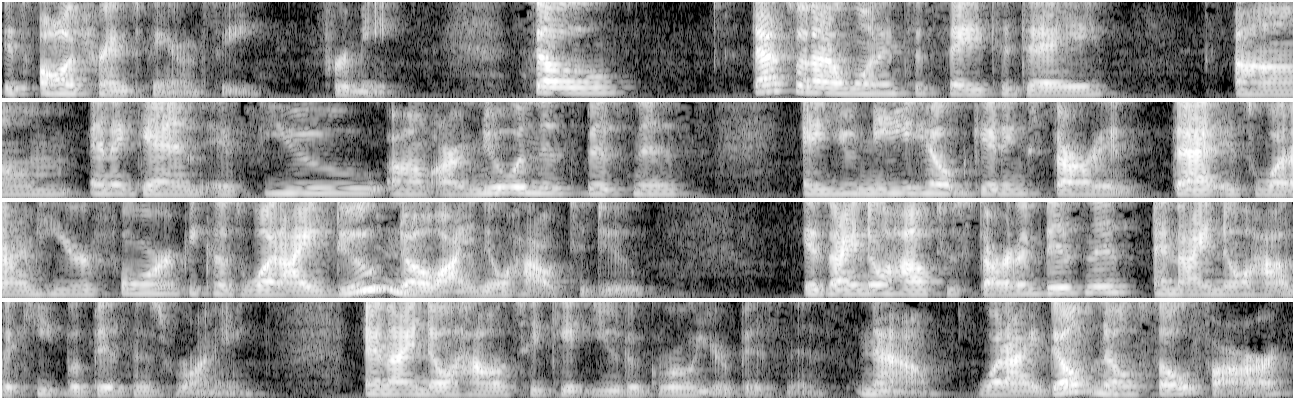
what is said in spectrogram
it's all transparency for me. So that's what I wanted to say today. Um, and again, if you um, are new in this business and you need help getting started, that is what I'm here for. Because what I do know I know how to do is I know how to start a business and I know how to keep a business running. And I know how to get you to grow your business. Now, what I don't know so far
